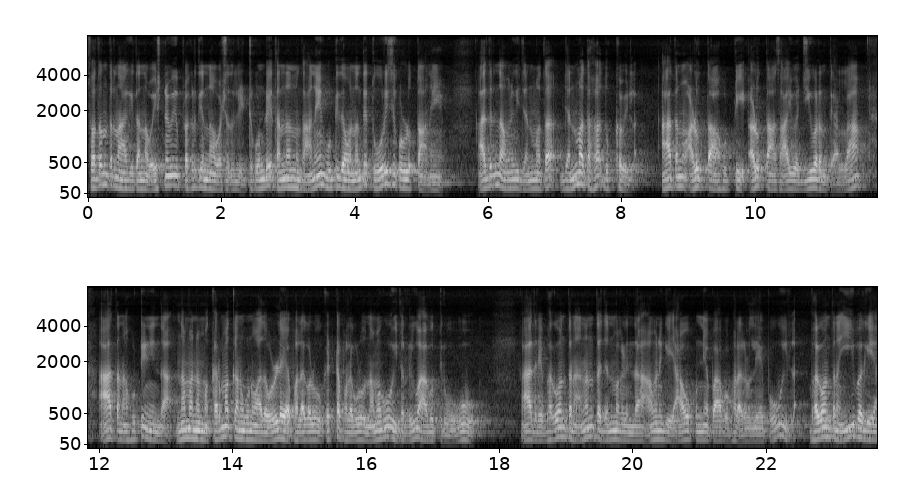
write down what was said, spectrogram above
ಸ್ವತಂತ್ರನಾಗಿ ತನ್ನ ವೈಷ್ಣವಿ ಪ್ರಕೃತಿಯನ್ನು ವಶದಲ್ಲಿ ಇಟ್ಟುಕೊಂಡೇ ತನ್ನನ್ನು ತಾನೇ ಹುಟ್ಟಿದವನಂತೆ ತೋರಿಸಿಕೊಳ್ಳುತ್ತಾನೆ. ಆದ್ದರಿಂದ ಅವನಿಗೆ ಜನ್ಮತ, ಜನ್ಮತಃ ದುಃಖವಿಲ್ಲ. ಆತನು ಅಳುತ್ತಾ ಹುಟ್ಟಿ, ಅಳುತ್ತಾ ಸಾಯುವ ಜೀವರಂತೆ ಅಲ್ಲ. ಆತನ ಹುಟ್ಟಿನಿಂದ ನಮ್ಮ ನಮ್ಮ ಕರ್ಮಕ್ಕನುಗುಣವಾದ ಒಳ್ಳೆಯ ಫಲಗಳು, ಕೆಟ್ಟ ಫಲಗಳು ನಮಗೂ ಇತರರಿಗೂ ಆಗುತ್ತಿರುವವು. ಆದರೆ ಭಗವಂತನ ಅನಂತ ಜನ್ಮಗಳಿಂದ ಅವನಿಗೆ ಯಾವ ಪುಣ್ಯ ಪಾಪ ಫಲಗಳ ಲೇಪವೂ ಇಲ್ಲ. ಭಗವಂತನ ಈ ಬಗೆಯ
